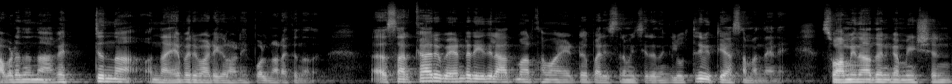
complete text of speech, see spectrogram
അവിടെ നിന്ന് അകറ്റുന്ന നയപരിപാടികളാണ് ഇപ്പോൾ നടക്കുന്നത്. സർക്കാർ വേണ്ട രീതിയിൽ ആത്മാർത്ഥമായിട്ട് പരിശ്രമിച്ചിരുന്നെങ്കിൽ ഒത്തിരി വ്യത്യാസം വന്നേനെ. സ്വാമിനാഥൻ കമ്മീഷൻ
